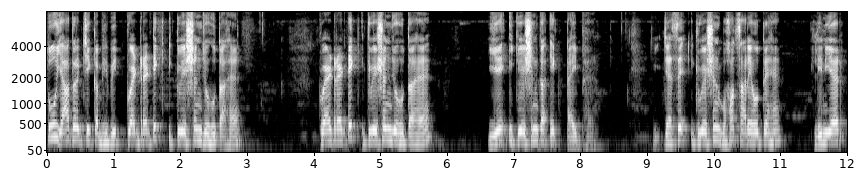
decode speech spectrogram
तो याद रखिए, कभी भी क्वेड्रेटिक इक्वेशन जो होता है क्वेड्रेटिक इक्वेशन जो होता है, ये इक्वेशन का एक टाइप है। जैसे इक्वेशन बहुत सारे होते हैं लीनियर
